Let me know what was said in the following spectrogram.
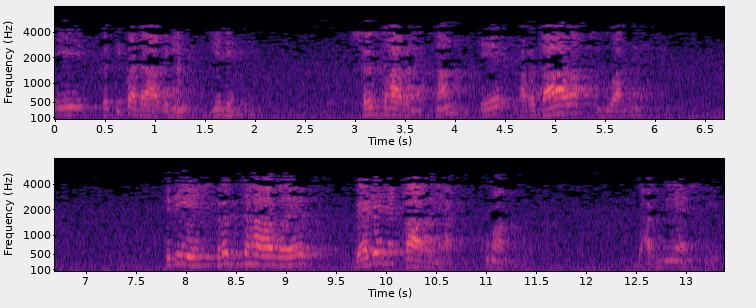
ඒ ප්‍රතිපදාවෙහි යෙදෙන්නේ. ශ්‍රද්ධාව නැත්නම් එය කවදාවත් සිදුවන්නේ නැහැ. ඉතින් මේ ශ්‍රද්ධාව වැඩෙන කාරණයක් කුමක්ද? ධර්මය ඇසීම.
